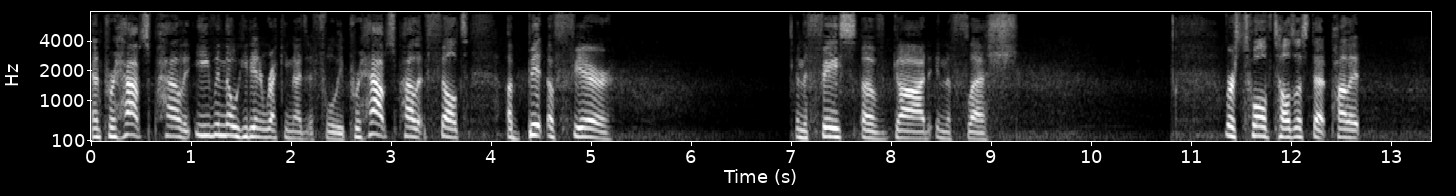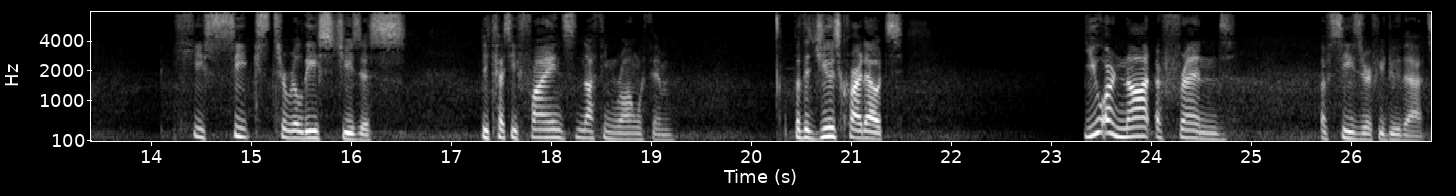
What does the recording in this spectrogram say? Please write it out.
And perhaps Pilate, even though he didn't recognize it fully, perhaps Pilate felt a bit of fear in the face of God in the flesh. Verse 12 tells us that Pilate he seeks to release Jesus because he finds nothing wrong with him. But the Jews cried out, You are not a friend of Caesar if you do that.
